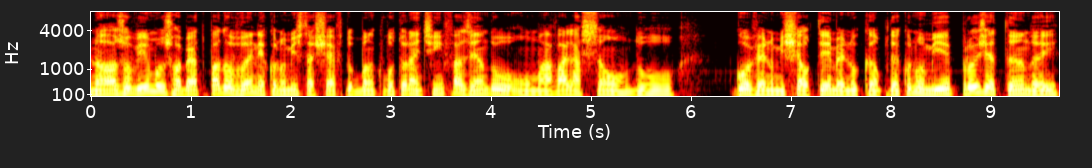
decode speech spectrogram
Nós ouvimos Roberto Padovani, economista-chefe do Banco Votorantim, fazendo uma avaliação do governo Michel Temer no campo da economia, projetando aí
